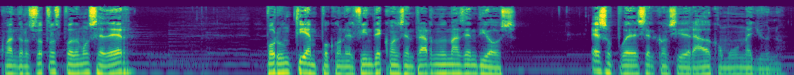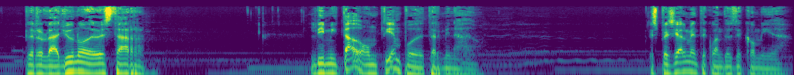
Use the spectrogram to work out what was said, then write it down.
cuando nosotros podemos ceder por un tiempo con el fin de concentrarnos más en Dios, eso puede ser considerado como un ayuno. Pero el ayuno debe estar limitado a un tiempo determinado, especialmente cuando es de comida.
